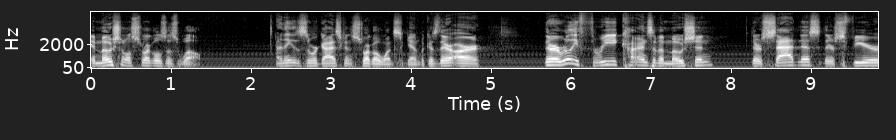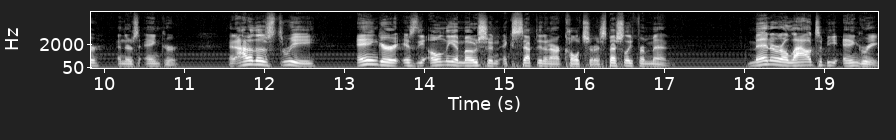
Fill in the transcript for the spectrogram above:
emotional struggles as well. I think this is where guys can struggle once again because there are there are really three kinds of emotion. There's sadness, there's fear, and there's anger. And out of those three, anger is the only emotion accepted in our culture, especially for men. Men are allowed to be angry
